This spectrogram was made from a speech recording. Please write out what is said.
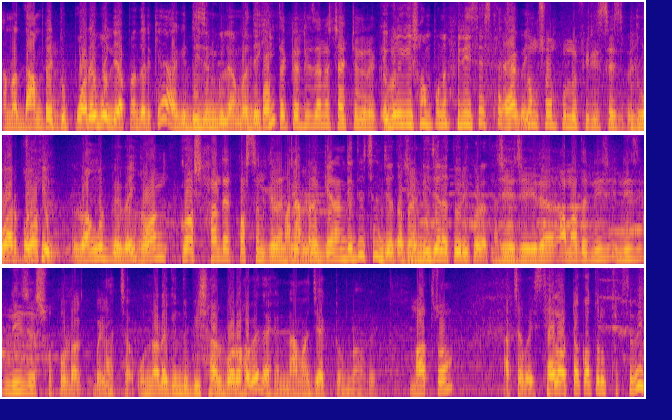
আমরা দামটা একটু পরে বলি আপনাদেরকে আগে ডিজাইনগুলি আমরা দেখি। প্রত্যেকটা ডিজাইনের চারটে করে কালার এগুলি কি সম্পূর্ণ ফ্রি সাইজ থাকবে একদম সম্পূর্ণ ফ্রি সাইজ ভাই। ধোয়ার পর কি রং উঠবে ভাই? রং কস 100% মানে আপনারা গ্যারান্টি দিচ্ছেন যেহেতু আপনারা নিজেরা তৈরি করে থাকেন। জি এটা আমাদের নিজ- নিজ- নিজস্ব প্রোডাক্ট ভাই। আচ্ছা ওনারা কিন্তু বিশাল বড় হবে। দেখেন নামাজে একটা অন্য হবে। মাত্র আচ্ছা ভাই স্যালোয়ারটা কত রূপ থাকছে ভাই?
